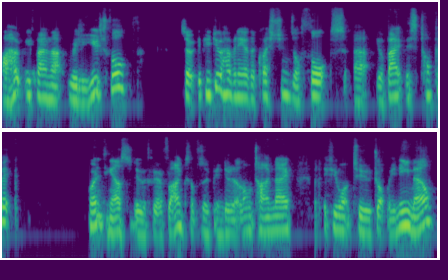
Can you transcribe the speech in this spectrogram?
I hope you found that really useful. So if you do have any other questions or thoughts uh, about this topic or anything else to do with fear flying, because obviously I've been doing it a long time now, but if you want to drop me an email,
